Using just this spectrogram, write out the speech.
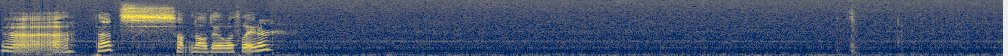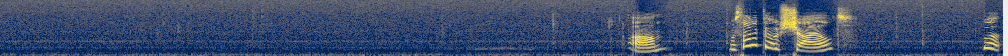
Uh, that's something I'll deal with later. Um, was that a ghost child? What?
